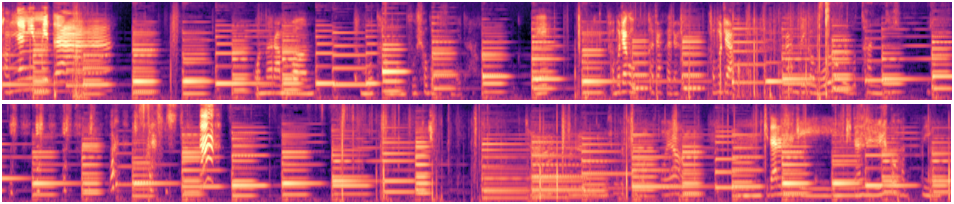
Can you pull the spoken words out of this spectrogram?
정량입니다. 오늘 한번 전못 한번 부셔보겠습니다. 네, 가보자고. 가자, 가자. 가보자. 아, 내가 워럭을 못하는지. 자, 저는 영상부터 왔고요. 음, 기다릴 것 같네요.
